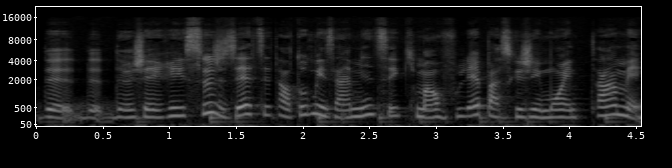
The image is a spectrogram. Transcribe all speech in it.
de, de, gérer ça. Je disais, tu sais, tantôt, mes amis, tu sais, qui m'en voulaient parce que j'ai moins de temps, mais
